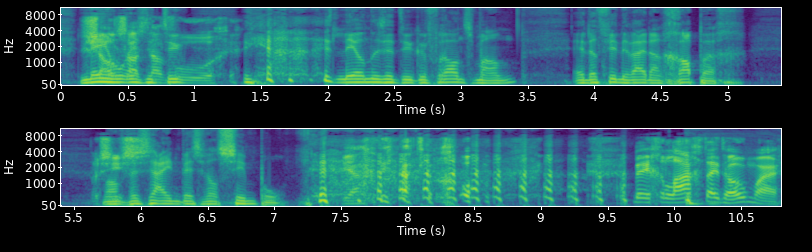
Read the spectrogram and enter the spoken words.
Leon is, natuurlijk, ja, Leon is natuurlijk een Fransman. En dat vinden wij dan grappig. Want we zijn best wel simpel. Ja, ja. Nee, gelaagdheid, ho maar.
